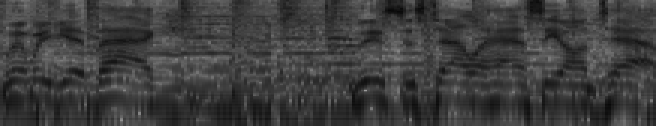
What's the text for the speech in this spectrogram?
When we get back, this is Tallahassee on Tap.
